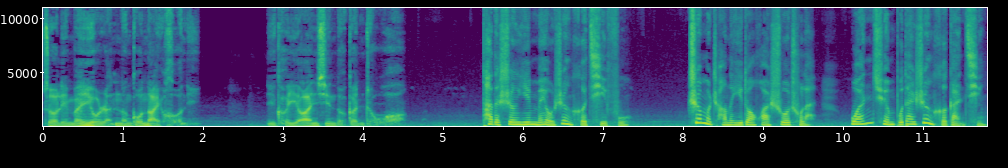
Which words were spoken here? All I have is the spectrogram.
这里没有人能够奈何你，你可以安心的跟着我。他的声音没有任何起伏，这么长的一段话说出来。完全不带任何感情，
